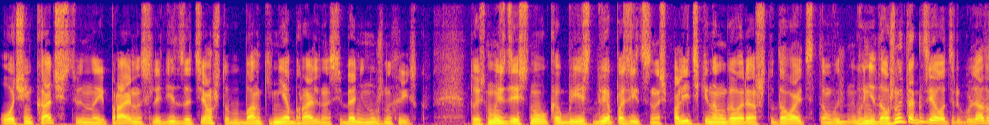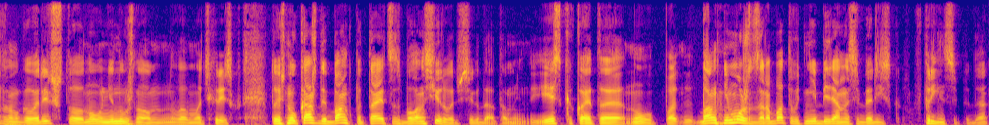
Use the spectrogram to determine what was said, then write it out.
очень качественно и правильно следит за тем, чтобы банки не брали на себя ненужных рисков. То есть мы здесь, ну, как бы есть две позиции. Значит, политики нам говорят, что давайте, там, вы, вы не должны так делать, регулятор нам говорит, что, ну, не нужно вам, вам этих рисков. То есть, ну, каждый банк пытается сбалансировать всегда. Там есть какая-то, ну, банк не может зарабатывать, не беря на себя рисков, в принципе, да.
